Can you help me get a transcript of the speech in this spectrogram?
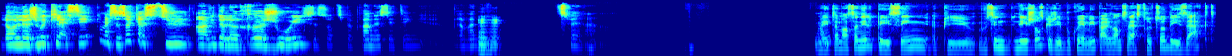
là, on l'a joué classique. Mais c'est sûr que si tu as envie de le rejouer, c'est sûr que tu peux prendre un setting euh, vraiment Mhm. différent. Mais tu as mentionné le pacing, puis aussi une des choses que j'ai beaucoup aimé, par exemple, c'est la structure des actes.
